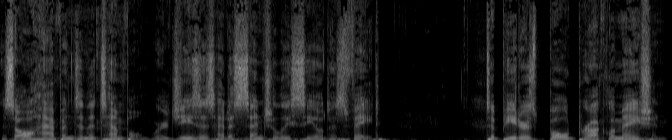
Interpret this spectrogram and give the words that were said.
This all happens in the temple where Jesus had essentially sealed his fate. To Peter's bold proclamation,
